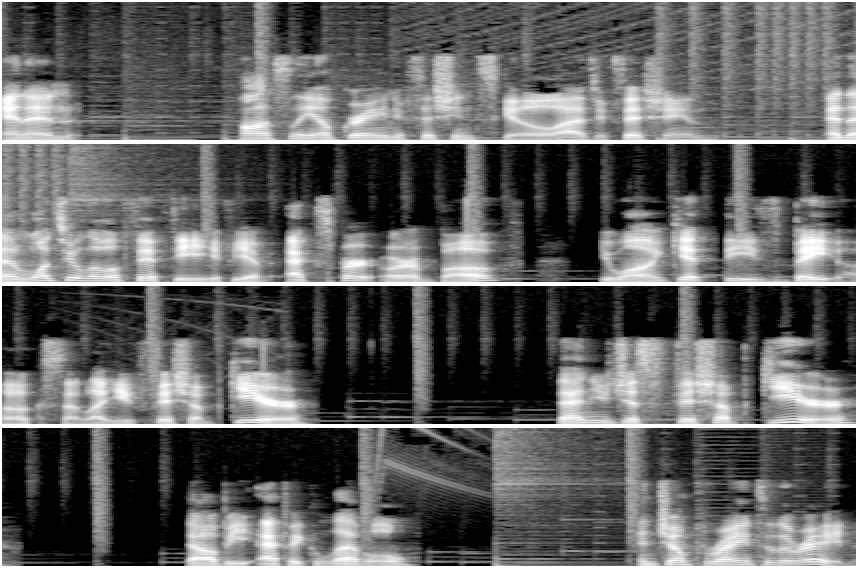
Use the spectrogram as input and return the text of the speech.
and then constantly upgrading your fishing skill as you're fishing. And then once you're level 50, if you have expert or above, you want to get these bait hooks that let you fish up gear. Then you just fish up gear. That'll be epic level. And jump right into the raid.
